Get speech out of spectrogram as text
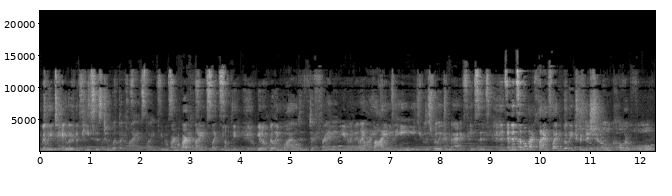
really tailor the pieces to what the clients like. You know, some of our clients like something, you know, really wild and different, and you know, they like vines hanging and just really dramatic pieces. And then some of our clients like really traditional, colorful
